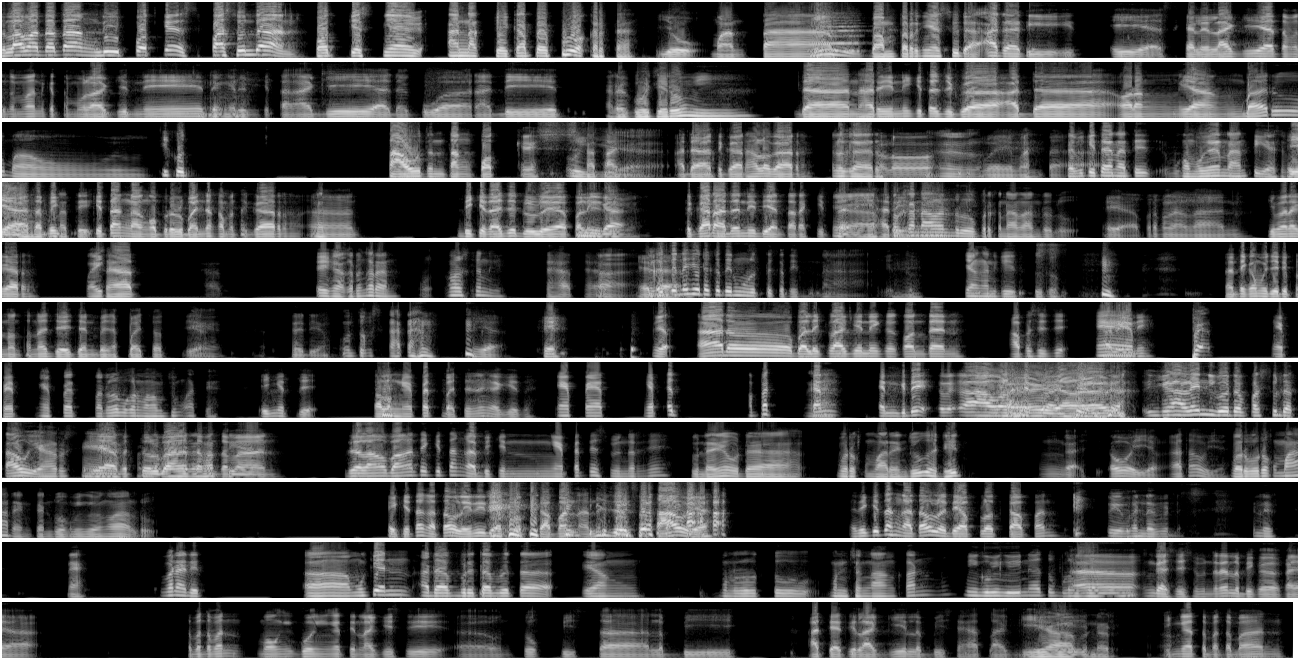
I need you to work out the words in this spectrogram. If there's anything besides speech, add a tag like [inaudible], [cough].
Selamat datang di podcast Pasundan. Podcastnya anak GKP Purwakarta. Yuk, mantap. Bumpernya sudah ada di Iya, sekali lagi ya teman-teman, ketemu lagi nih, dengerin kita lagi. Ada gua Radit ada gue Jeremy. dan hari ini kita juga ada orang yang baru mau Ikut tahu tentang podcast Oh, iya. katanya. Ada Tegar, halo Gar. Legar. Halo. Eh, Woi, mantap. Tapi kita nanti ngomongnya nanti ya. Iya, tapi nanti. kita nggak ngobrol banyak sama Tegar. Eh, dikit aja dulu ya, paling Ini nggak nih. Tegar ada nih di antara kita Ya, nih hari perkenalan ini. dulu, perkenalan dulu. Iya, perkenalan. Gimana Gar? Baik. Sehat. Eh nggak kedengeran. Harus kan? nih? Sehat, sehat. Nah, Ya deketin aja deketin mulut deketin. Nah, gitu. Jangan gitu dong. [laughs] Nanti kamu jadi penonton aja, jangan banyak bacot. Iya. Saya diam. Untuk sekarang. [laughs] Iya. Oke. Yuk. Aduh, balik lagi nih ke konten. Apa sih, Cik? Hari ini? Ngepet. Ngepet. Ngepet padahal bukan malam Jumat ya. Ingat, Cik. Kalau ngepet bacanya nggak gitu. Ngepet. Ngepet Apet. kan N gede. Ah, Eh, itu ya, aja. kalian juga udah pasti udah tahu ya harusnya. Iya, betul banget ya. teman-teman. Udah lama banget ya kita nggak bikin ngepet ya sebenarnya. Sebenarnya udah baru kemarin juga, Dit. Enggak sih. Oh iya, nggak tahu ya. Baru-baru kemarin kan dua minggu yang lalu. Eh kita nggak tahu loh ini diupload kapan. Anda jangan tahu ya. Ini kita nggak tahu loh diupload kapan. Iya benar benar. Benar. Nah, gimana Dit? Eh, mungkin ada berita-berita yang menurut tuh mencengangkan minggu-minggu ini atau belum? Eh, enggak sih sebenarnya lebih ke kayak teman-teman mau gue ngingetin lagi sih eh, untuk bisa lebih hati-hati lagi, lebih sehat lagi. Iya benar. Ingat teman-teman,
